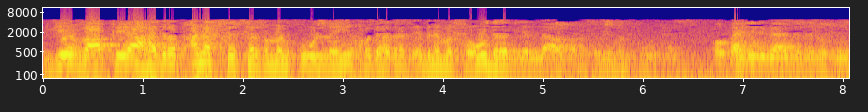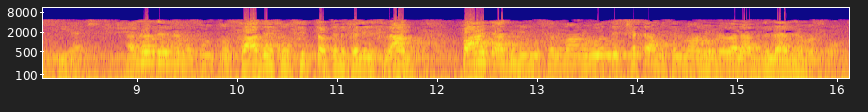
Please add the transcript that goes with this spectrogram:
یہ واقعہ حضرت انس سے صرف منقول نہیں، خود حضرت ابن مسعود رضی اللہ عنہ سے بھی منقول ہے۔ وہ پہلی روایت ابن مسعود کی ہے۔ حضرت ابن مسعود تو سادے سو ستر فی اسلام پانچ آدمی مسلمان ہوئے تھے، چھٹا مسلمان ہونے والا عبداللہ ابن مسعود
